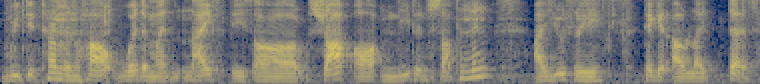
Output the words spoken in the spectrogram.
we determine how whether my knife is uh, sharp or needed sharpening I usually take it out like this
